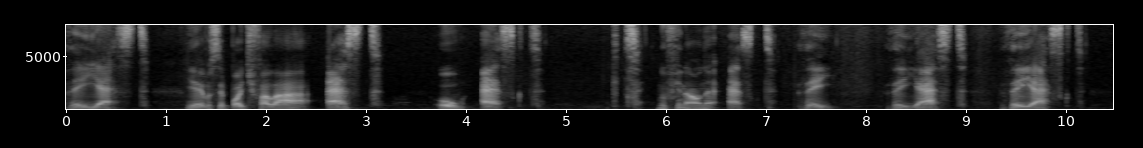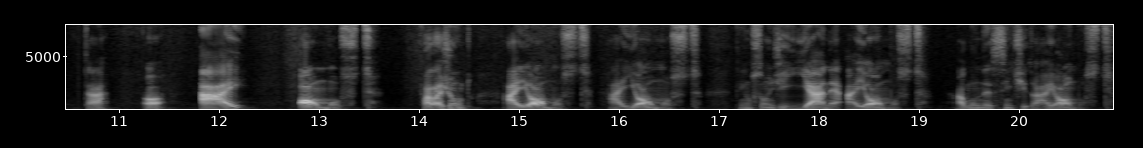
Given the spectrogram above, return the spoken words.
they asked. E aí você pode falar asked ou asked. No final, né? Asked. They. They asked, they asked. Tá? Ó, I almost. Fala junto. I almost. I almost. Tem um som de ya, né? I almost algo nesse sentido, I almost.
